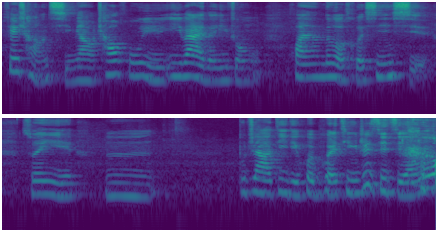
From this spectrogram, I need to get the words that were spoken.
非常奇妙，超乎于意外的一种欢乐和欣喜。所以，嗯，不知道弟弟会不会听这期节目，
